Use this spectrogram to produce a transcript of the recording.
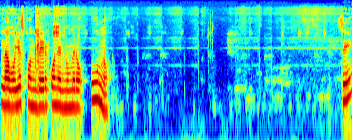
la voy a esconder con el número 1. ¿Sí?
